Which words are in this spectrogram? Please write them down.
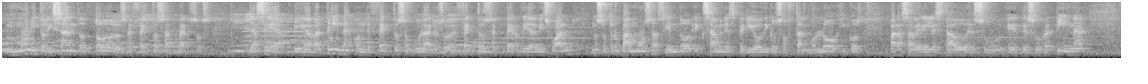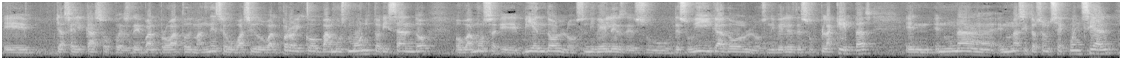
monitorizando todos los efectos adversos, ya sea vigabatrina con defectos oculares o defectos de pérdida visual, nosotros vamos haciendo exámenes periódicos oftalmológicos para saber el estado de su, de su retina, eh, ya sea el caso pues, de valproato de magnesio o ácido valproico, vamos monitorizando o vamos eh, viendo los niveles de su, de su, hígado, los niveles de sus plaquetas en, en, una, en una, situación secuencial.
